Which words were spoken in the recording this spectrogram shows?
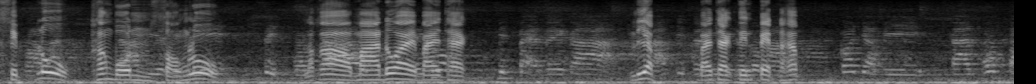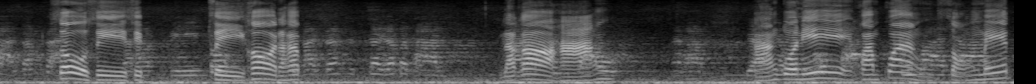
10 ลูกข้างบน 2 ลูก แล้วก็มาด้วยไบแท็กเรียบไบแท็กตีนเป็ดนะครับก็จะมีการพบปะสังสรรค์โซ่ 44 ข้อนะครับ แล้วก็หาง หางตัวนี้ความกว้าง 2 เมตร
